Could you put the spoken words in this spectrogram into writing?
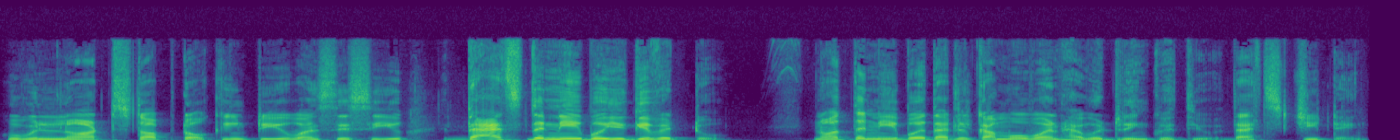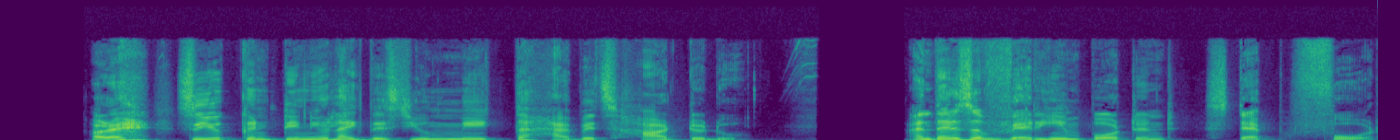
who will not stop talking to you once they see you, that's the neighbor you give it to. Not the neighbor that will come over and have a drink with you. That's cheating. All right. So you continue like this, you make the habits hard to do. And there is a very important step four,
